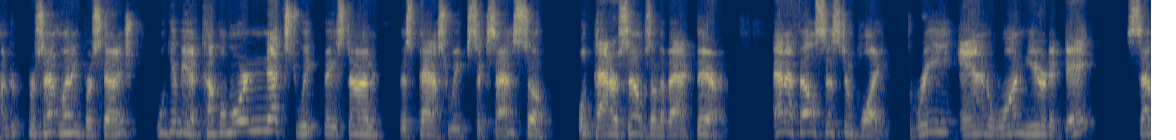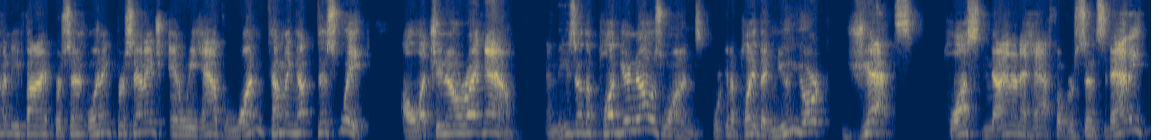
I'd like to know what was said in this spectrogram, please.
100% winning percentage. We'll give you a couple more next week based on this past week's success. So we'll pat ourselves on the back there. NFL system play, three and one year to date, 75% winning percentage. And we have one coming up this week. I'll let you know right now. And these are the plug your nose ones. We're going to play the New York Jets plus nine and a half over Cincinnati.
